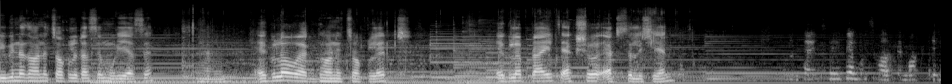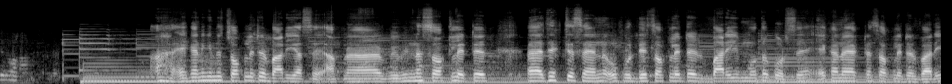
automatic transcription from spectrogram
বিভিন্ন ধরনের চকলেট আছে মুড়ি আছে। হ্যাঁ, এগুলোও এক ধরনের চকলেট। এগুলা প্রাইস একশো একচল্লিশ এখানে কিন্তু চকলেটের বাড়ি আছে। আপনার বিভিন্ন চকলেটের দেখতেছেন উপর দিয়ে চকলেটের বাড়ির মতো করছে। এখানে একটা চকলেটের বাড়ি।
